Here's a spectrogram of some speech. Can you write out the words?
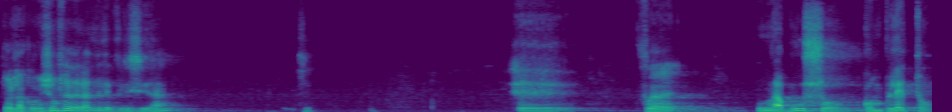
Pero la Comisión Federal de Electricidad eh, fue un abuso completo,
